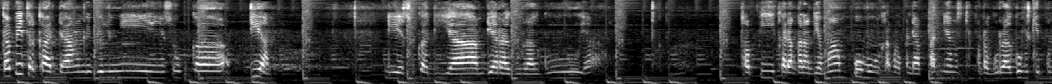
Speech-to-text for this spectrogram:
Tapi terkadang Bibil ini suka diam. Dia suka diam, dia ragu-ragu ya. Tapi kadang-kadang dia mampu mengungkapkan pendapatnya meskipun ragu-ragu, meskipun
